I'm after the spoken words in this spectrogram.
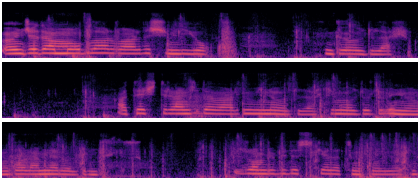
önceden moblar vardı, şimdi yok. Çünkü öldüler. Ateş direnci de verdim yine öldüler. Kim öldürdü bilmiyorum. Golemler öldürmüştür. Zombi bir de skeleton koyuyordum.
